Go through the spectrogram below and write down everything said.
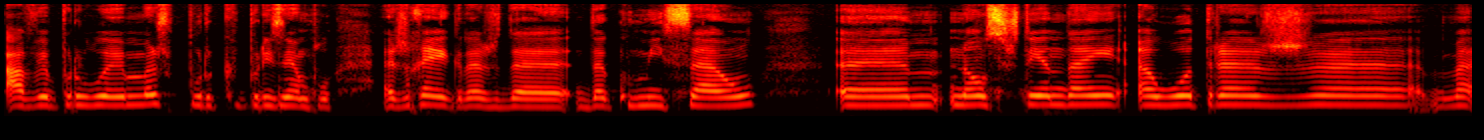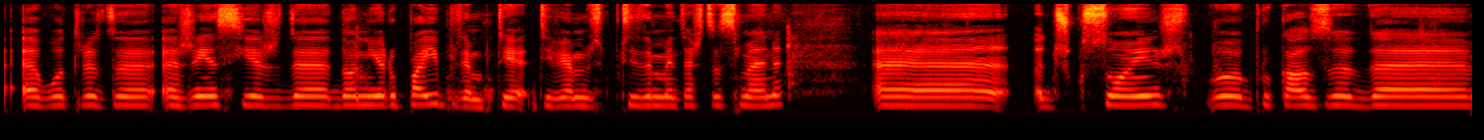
a haver problemas porque, por exemplo, as regras da, da Comissão um, não se estendem a outras, a outras agências da, da, União Europeia. Por exemplo, tivemos precisamente esta semana uh, discussões por causa da,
